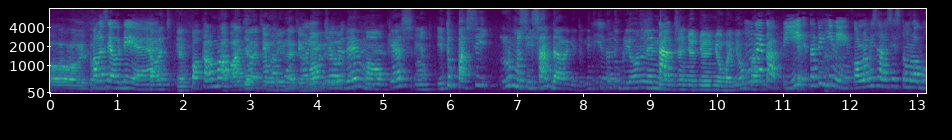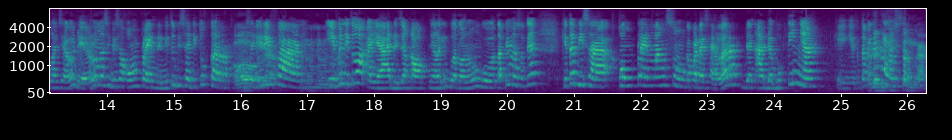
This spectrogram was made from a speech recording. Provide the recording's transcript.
oh gitu kalau COD ya kalau eh, kalau mau Apa aja, COD nggak. COD mau. COD mau cash eh, itu pasti lu mesti sadar gitu Iya, kita tuh beli online nggak bisa nyoba nyoba Enggak, tapi tapi gini, kalau misalnya sistem lo bukan COD, lo masih bisa komplain dan itu bisa ditukar, Oh, bisa di iya. refund. Mhm. Even itu ya ada jangka waktunya lagi buat lo nunggu, tapi maksudnya kita bisa komplain langsung kepada seller dan ada buktinya kayak gitu. Tapi ada kan kalau sistem kan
